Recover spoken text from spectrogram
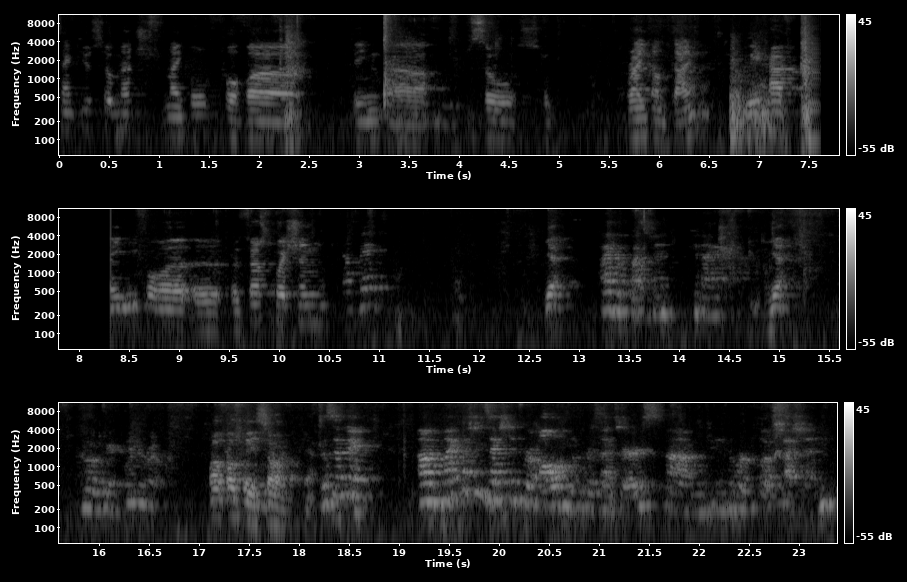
Thank you so much, Michael, for uh, being uh, so, so, right on time. We have maybe for a, a, a first question. Okay. Yeah. I have a question. Can I? Yeah. Come over here. Oh, okay, sorry. Yeah. That's okay. Um, my question is actually for all of the presenters um, in the workflow session.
